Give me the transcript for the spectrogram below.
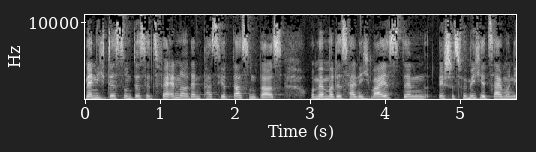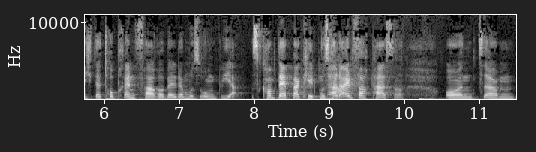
wenn ich das und das jetzt verändere, dann passiert das und das. Und wenn man das halt nicht weiß, dann ist es für mich jetzt einmal nicht der Top-Rennfahrer, weil der muss irgendwie, das Komplettpaket muss ja. halt einfach passen. Und ähm,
